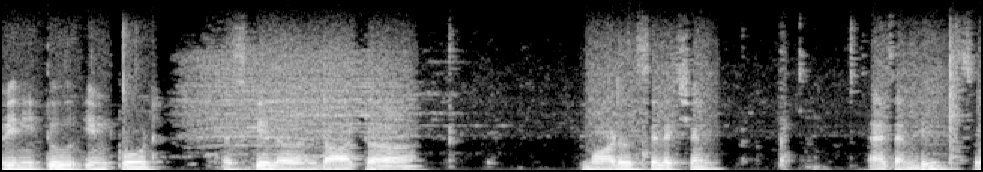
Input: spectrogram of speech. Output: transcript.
we need to import sklearn dot uh, model selection as md. So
